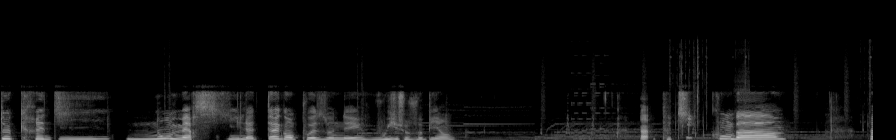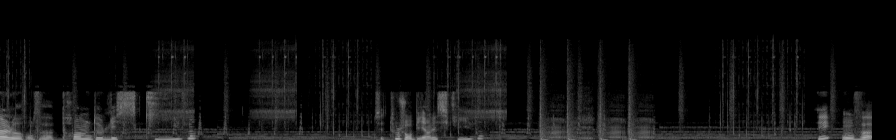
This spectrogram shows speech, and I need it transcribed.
de crédit. Non merci. La dague empoisonnée. Oui, je veux bien. Un petit combat. Alors, on va prendre de l'esquive. C'est toujours bien l'esquive. Et on va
